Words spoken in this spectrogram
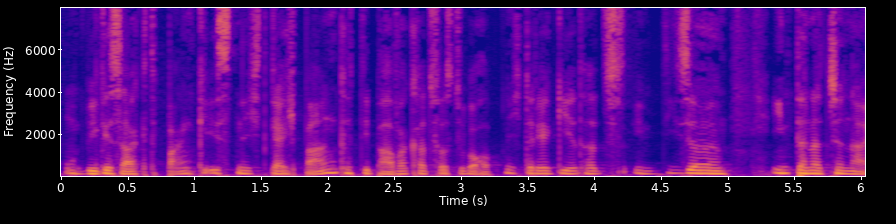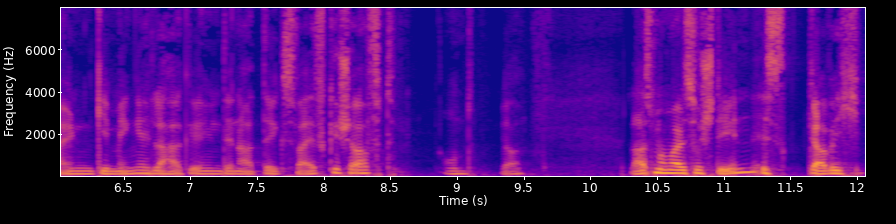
Und wie gesagt, Bank ist nicht gleich Bank. Die BAWAG hat fast überhaupt nicht reagiert, hat es in dieser internationalen Gemengelage in den ATX 5 geschafft. Und ja, lassen wir mal so stehen. Es, glaube ich,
